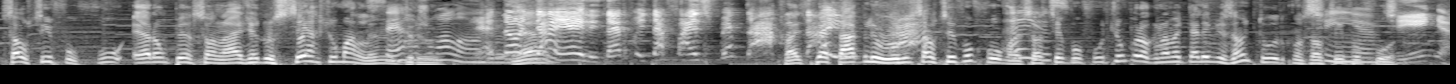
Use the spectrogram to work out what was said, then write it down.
Salsifufu era um personagem do Sérgio Malandro. Sérgio Malandro. É, não, né? ainda é ele, ainda, ainda faz espetáculo. Faz tá espetáculo e usa o Salsifufu, mas É o Salsifufu tinha um programa de televisão e tudo com o Salsifufu. Tinha.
